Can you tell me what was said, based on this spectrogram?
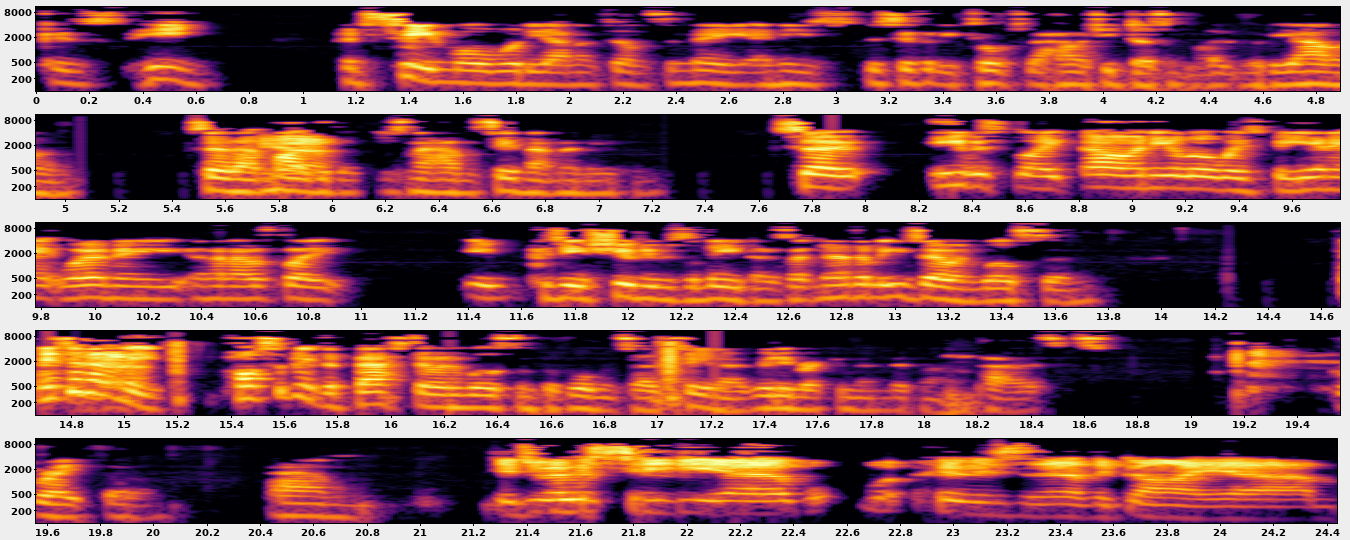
because he had seen more Woody Allen films than me, and he specifically talked about how much he doesn't like Woody Allen. So that might be the reason I haven't seen that many of them. So he was like, "Oh, and he'll always be in it, won't he?" And then I was like, because he assumed he was the lead. I was like, "No, the lead's Owen Wilson." Incidentally, possibly the best Owen Wilson performance I've seen. I really recommend Midnight in Paris. It's great film. Um, Did you ever see uh, wh- wh- who is uh, the guy? Um,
